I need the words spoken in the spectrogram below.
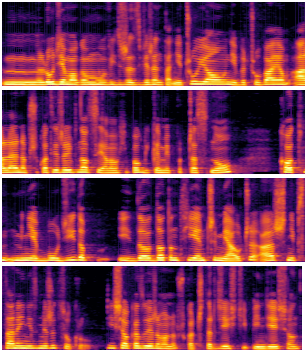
mm, ludzie mogą mówić, że zwierzęta nie czują, nie wyczuwają, ale na przykład jeżeli w nocy ja mam hipoglikemię podczas snu, kot mnie budzi do, i do, dotąd jęczy, miałczy, aż nie wstanę i nie zmierzy cukru. I się okazuje, że mam na przykład 40, 50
